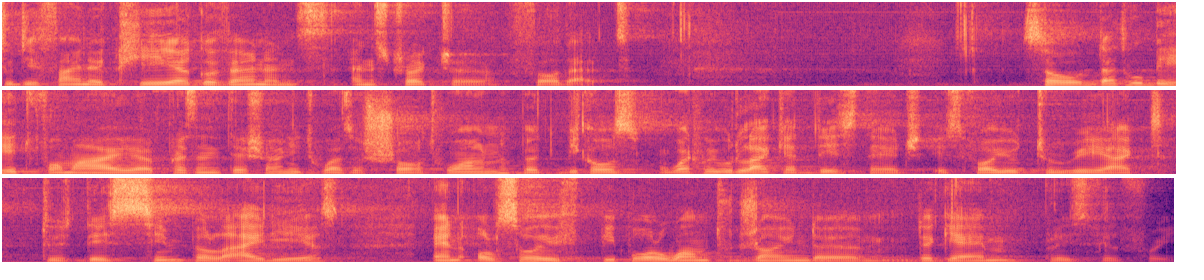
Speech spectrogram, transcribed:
to define a clear governance and structure for that. So that will be it for my uh, presentation. It was a short one, but because what we would like at this stage is for you to react to these simple ideas. And also if people want to join the, the game, please feel free.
